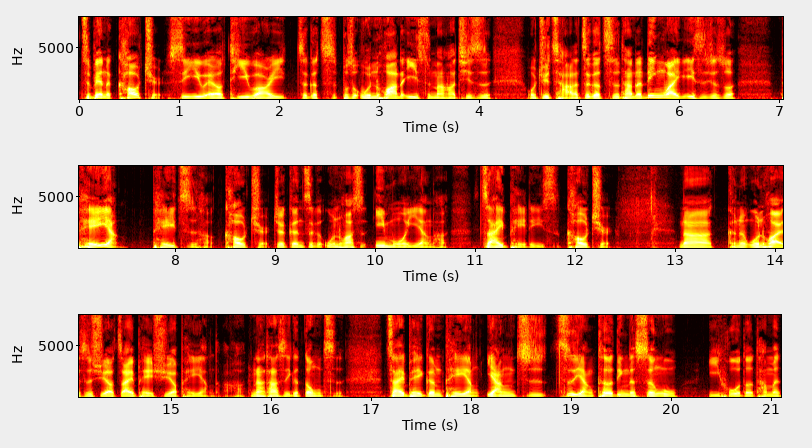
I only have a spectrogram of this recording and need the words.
这边的 culture，c u l t u r e 这个词不是文化的意思吗？哈，其实我去查了这个词，它的另外一个意思就是说培养、培植哈，culture 就跟这个文化是一模一样的哈，栽培的意思，culture。那可能文化也是需要栽培、需要培养的吧？哈，那它是一个动词，栽培跟培养、养殖、饲养特定的生物，以获得它们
